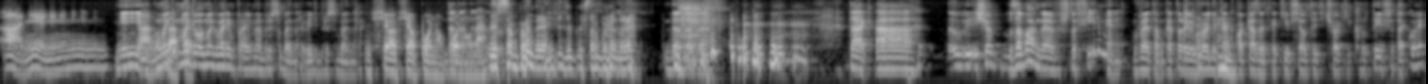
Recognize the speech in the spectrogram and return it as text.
а, не, не, не, не, не, не. Не-не-не, А, ну мы, да, мы, так. мы говорим про именно Брюса Беннера, в виде Брюса Беннера. Все, все, понял, Да, понял, да, да. да. Брюса Беннера, я видел Брюса Беннера. Да-да-да. Так, а еще забавно, что в фильме в этом, который вроде как показывает, какие все вот эти чуваки крутые все такое,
